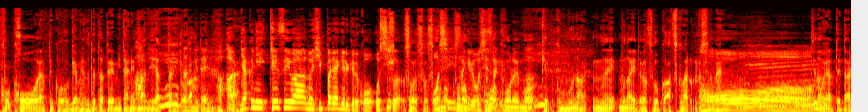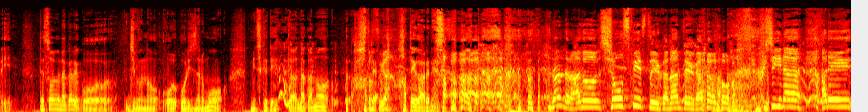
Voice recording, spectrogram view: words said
ここうやってこう、逆に腕立てみたいな感じでやったりとか。みたいに。あ、はいあ逆に懸垂はあの引っ張り上げるけど、こう押し、そうそうそう。押し下げる押し下げる。これも結構胸、胸、胸板がすごく熱くなるんですよね。っていうのをやってたり。で、そういう中でこう、自分のオオリジナルも見つけていった中の、果て、一つが果てがあれです。なんだろう、あの、小スペースというか、なんというか、あの、不思議な、あれ、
